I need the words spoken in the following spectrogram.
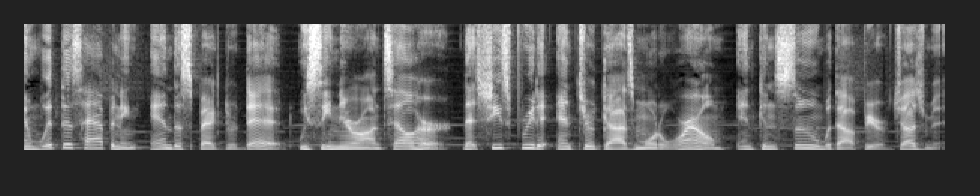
And with this happening and the Spectre dead, we see Neron tell her that she's free to enter God's mortal realm and consume without fear of judgment,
